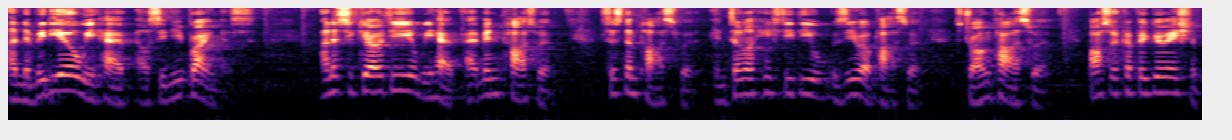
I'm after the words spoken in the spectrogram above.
Under video, we have LCD brightness. Under security, we have admin password, system password, internal HTTP 0 password, strong password, password configuration,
